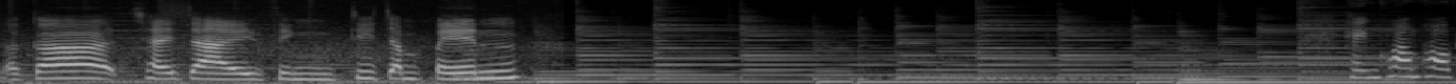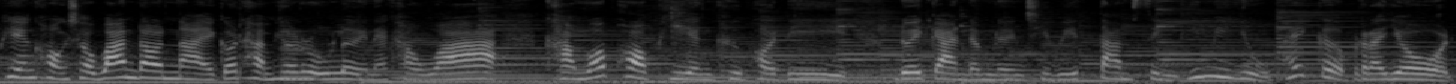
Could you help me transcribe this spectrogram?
แล้วก็ใช้จ่ายสิ่งที่จำเป็น ความพอเพียงของชาวบ้านดอนในก็ทำให้รู้เลยนะคะว่าคำว่าพอเพียงคือพอดี โดยการดำเนินชีวิตตามสิ่งที่มีอยู่ให้เกิดประโยชน์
